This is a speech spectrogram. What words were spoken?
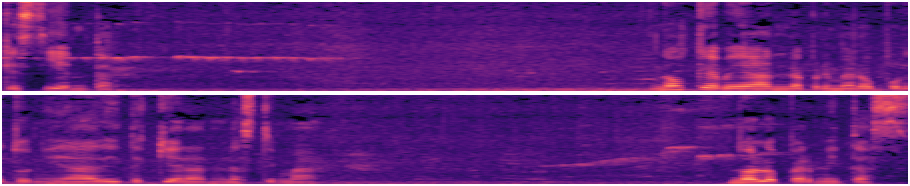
que sientan. No que vean la primera oportunidad y te quieran lastimar. No lo permitas.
